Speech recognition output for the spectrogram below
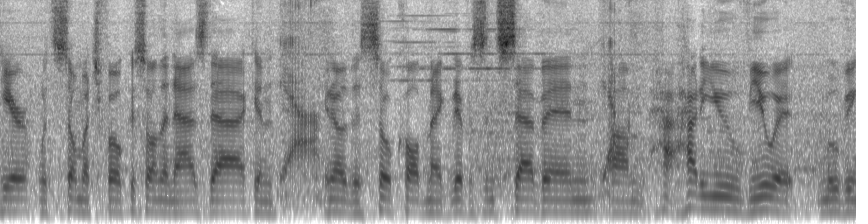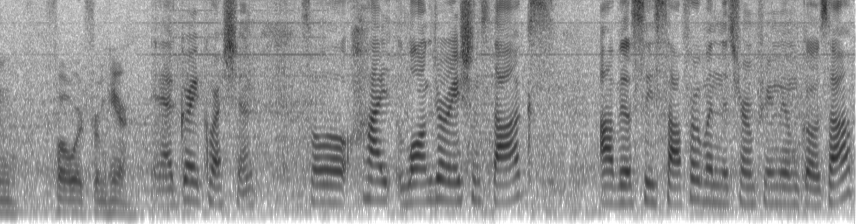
here with so much focus on the Nasdaq and yeah. you know the so-called Magnificent Seven? Yeah. Um, how, how do you view it moving forward from here? Yeah, great question. So high, long duration stocks obviously suffer when the term premium goes up.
